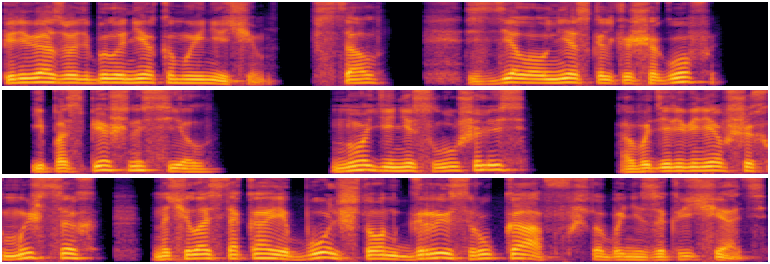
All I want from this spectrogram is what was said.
Перевязывать было некому и нечем. Встал, сделал несколько шагов и поспешно сел. Ноги не слушались, а в одеревеневших мышцах началась такая боль, что он грыз рукав, чтобы не закричать.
